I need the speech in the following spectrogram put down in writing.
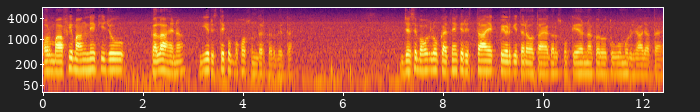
और माफ़ी मांगने की जो कला है ना, ये रिश्ते को बहुत सुंदर कर देता है। जैसे बहुत लोग कहते हैं कि रिश्ता एक पेड़ की तरह होता है, अगर उसको केयर ना करो तो वो मुरझा जाता है।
